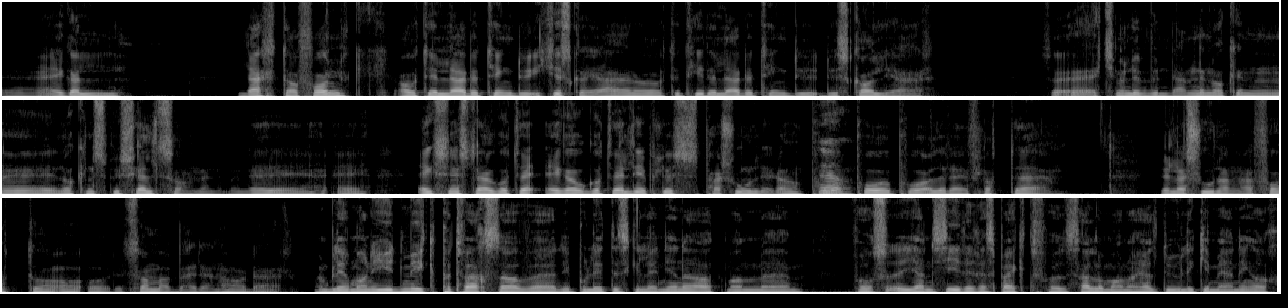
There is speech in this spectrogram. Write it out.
Eh, jeg har lært av folk. Av og til lærer du ting du ikke skal gjøre, og til tider lærer du ting du, du, skal gjøre. Så jeg er ikke vil nevne noen, eh, noen spesielt sånn, men, men jeg, jeg, jeg syns jeg har gått veldig i pluss personlig da, på, ja. på, på alle de flotte relasjonene en har fått, og, og, og, det samarbeidet en har der. Men Blir man ydmyk på tvers av eh, de politiske linjene? At man uh, får gjensidig respekt for, selv om man har helt ulike meninger?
